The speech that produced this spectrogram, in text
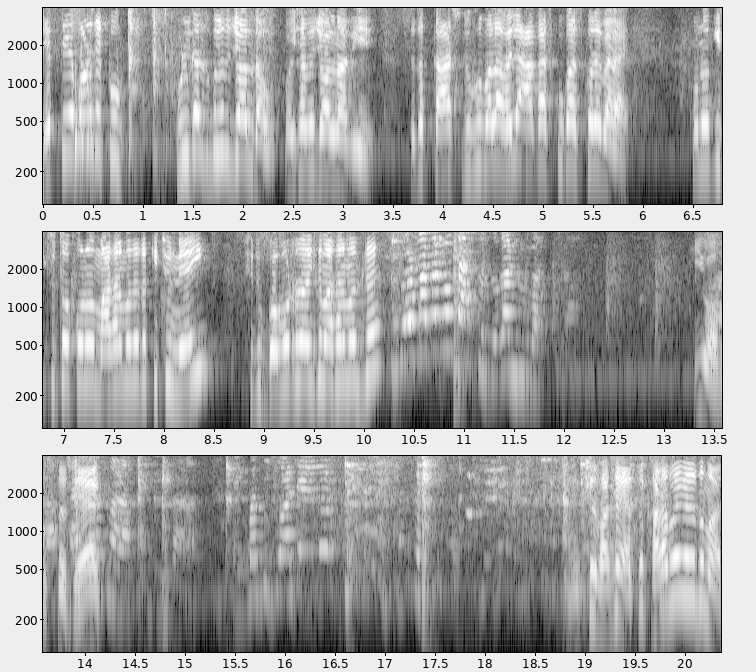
এর থেকে বড় যে ফুল গাছগুলোতে জল দাও ওই সবে জল না দিয়ে। সে তো কাশ দুপুরবেলা হলে আকাশ কুকাশ করে বেড়ায়। কোনো কিছু তো কোনো মাথার মধ্যে তো কিছু নেই শুধু গোবর রয়েছে মাথার মধ্যে। তোর মাথার মধ্যে আসছো তো গান্ডুর বাচ্চা। কি অবস্থা দেখ এক বালতি জল টেনে দাও মুখের ভাষা এত খারাপ হয়ে গেছে তোমার।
